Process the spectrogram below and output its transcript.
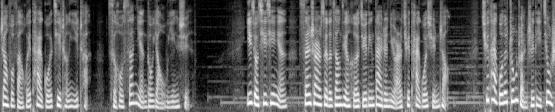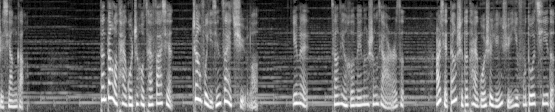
丈夫返回泰国继承遗产，此后三年都杳无音讯。一九七七年，三十二岁的臧建和决定带着女儿去泰国寻找。去泰国的中转之地就是香港。但到了泰国之后，才发现丈夫已经再娶了，因为臧建和没能生下儿子，而且当时的泰国是允许一夫多妻的。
